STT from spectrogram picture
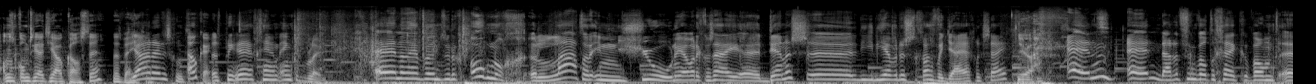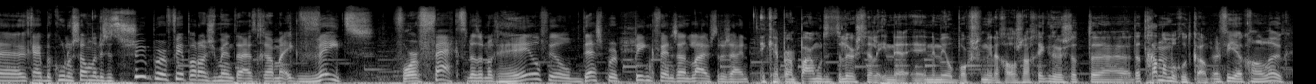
Anders komt hij uit jouw kast, hè? Dat weet Ja, je. nee, dat is goed. Oké. Dat is nee, geen enkel probleem. En dan hebben we natuurlijk ook nog later in de show... Nou ja, wat ik al zei, eh, Dennis, die, die hebben we dus te gast. Wat jij eigenlijk zei. Ja. En, en, nou dat vind ik wel te gek. Want kijk, bij Koen en Sander is het super VIP arrangement eruit gegaan. Maar ik weet voor a fact dat er nog heel veel Desperate Pink fans aan het luisteren zijn. Ik heb er een paar moeten teleurstellen in de, in de mailbox vanmiddag al, zag ik. Dus dat, eh, dat gaat nog wel goed komen. Dat vind je ook gewoon leuk.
